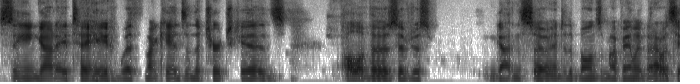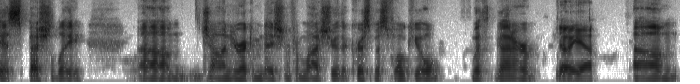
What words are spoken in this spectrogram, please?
singing Gaudete with my kids and the church kids. All of those have just gotten so into the bones of my family, but I would say especially, um, John, your recommendation from last year, the Christmas folkule with Gunner. Oh yeah. Um,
